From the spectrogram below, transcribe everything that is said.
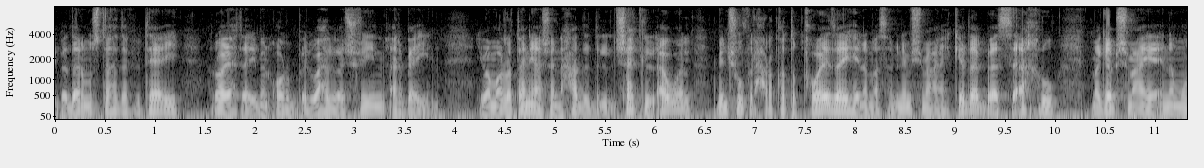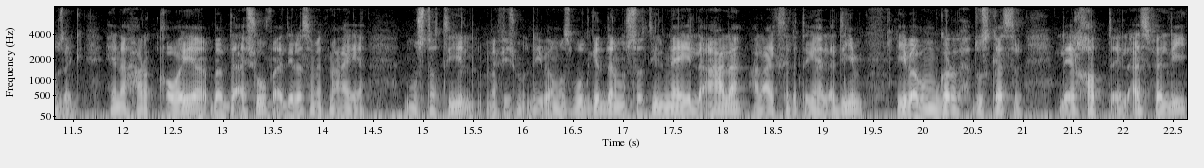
يبقى ده المستهدف بتاعي رايح تقريبا قرب ال 21 40 يبقى مرة تانية عشان نحدد الشكل الأول بنشوف الحركات القوية زي هنا مثلا بنمشي معاه كده بس آخره ما جابش معايا نموذج هنا حركة قوية ببدأ أشوف أدي رسمت معايا مستطيل مفيش يبقى مظبوط جدا مستطيل مايل لأعلى على عكس الاتجاه القديم. يبقى بمجرد حدوث كسر للخط الأسفل ليه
